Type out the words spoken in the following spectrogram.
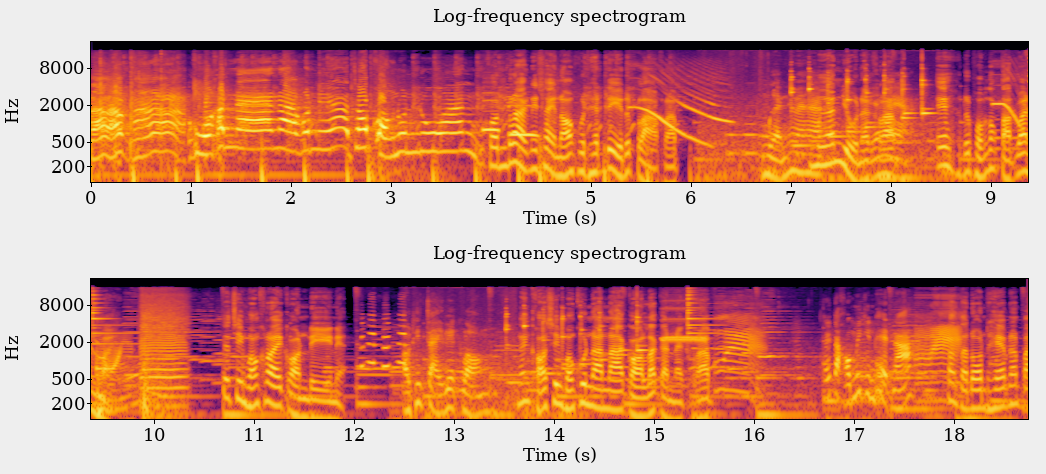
แล้วครับมาหัวคะแนนอะคนเนี้ยชอบของนวลนวลคนแรกนี่ใช่น้องคุณเท็ดดี้หรือเปล่าครับ เหมือนใช่ไหมฮะเหมือนอยู่นะครับยังไงอะเอ๊ะ หรือผมต้องตัดแว่นใหม่ จะชิมของใครก่อนดีเนี่ย เอาที่ใจเรียกร้อง งั้นขอชิมของคุณนานาก่อนแล้วกันนะครับเฮ้ยแต่เขาไม่กินเผ็ดนะ ตั้งแต่โดนเทปนั้นไป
